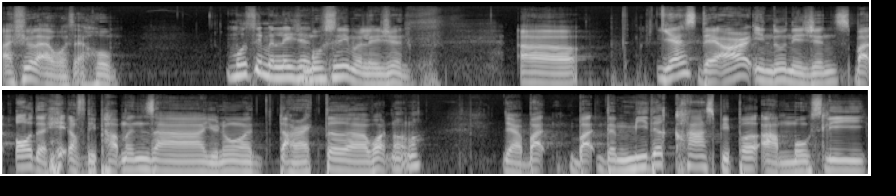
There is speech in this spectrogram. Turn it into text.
I feel like I was at home. Mostly Malaysian. Mostly Malaysian. Uh, yes, there are Indonesians, but all the head of departments are, you know, a director or whatnot. No? Yeah, but but the middle class people are mostly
